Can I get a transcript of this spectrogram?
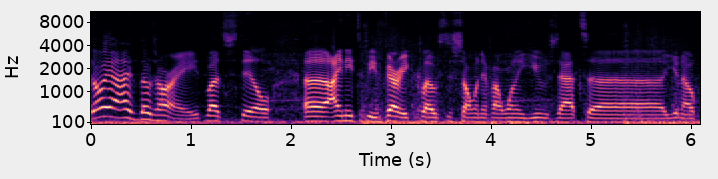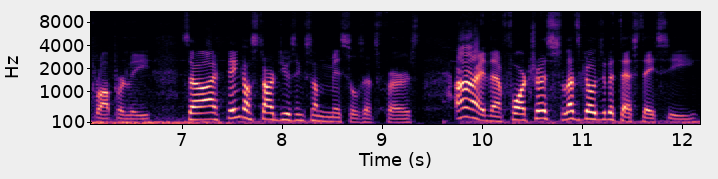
Oh yeah, those are eight, but still, uh, I need to be very close to someone if I want to use that, uh, you know, properly. So I think I'll start using some missiles at first. All right then, Forretress, let's go to the test AC.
